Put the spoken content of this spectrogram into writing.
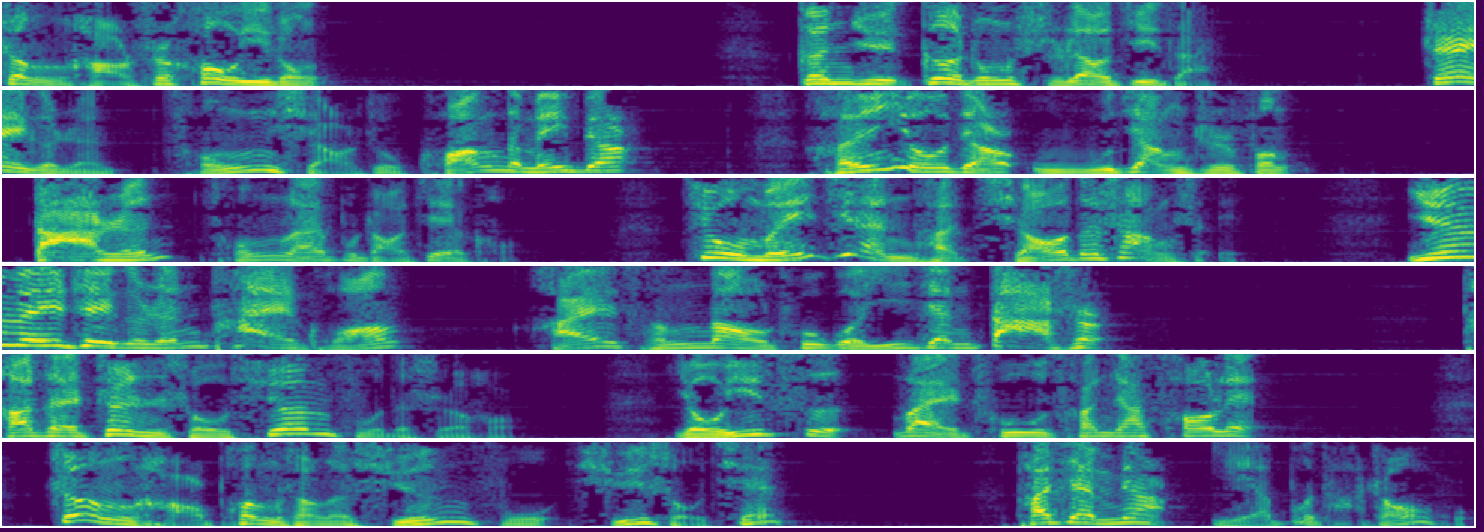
正好是后一种。根据各种史料记载，这个人从小就狂的没边，很有点武将之风，打人从来不找借口。就没见他瞧得上谁，因为这个人太狂，还曾闹出过一件大事。他在镇守宣府的时候，有一次外出参加操练，正好碰上了巡抚徐守谦。他见面也不打招呼，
